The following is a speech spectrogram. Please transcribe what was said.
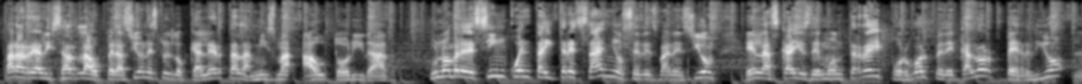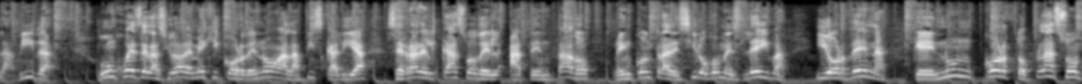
para realizar la operación. Esto es lo que alerta la misma autoridad. Un hombre de 53 años se desvaneció en las calles de Monterrey por golpe de calor, perdió la vida. Un juez de la Ciudad de México ordenó a la Fiscalía cerrar el caso del atentado en contra de Ciro Gómez Leiva y ordena que en un corto plazo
